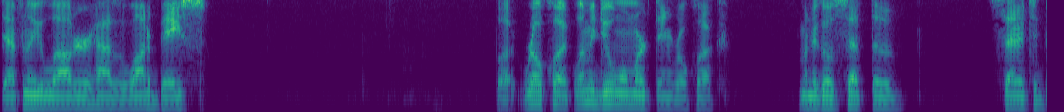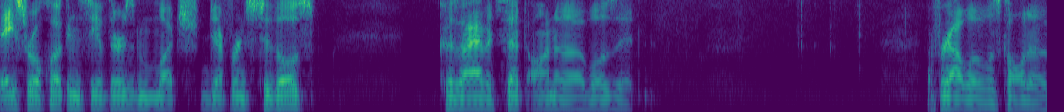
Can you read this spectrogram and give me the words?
Definitely louder, has a lot of bass. But real quick, let me do one more thing real quick. I'm going to go set the set it to bass real quick and see if there's much difference to those. Because I have it set on, a, what was it? I forgot what it was called. A uh,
